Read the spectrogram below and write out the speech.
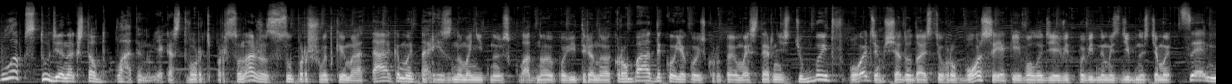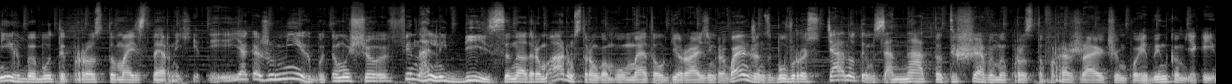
була б студія на кшталт Platinum, яка створить персонажа з супершвидкими атаками та різноманітною складною повітряною акробатикою, якоюсь крутою майстерністю битв. Потім ще додасть у гру боса, який володіє відповідними здібностями. Це міг би бути просто майстерний хід. І я кажу міг би, тому що фінальний бій з сенатором Армстронгом у Metal Gear Rising Revengeance був розтянутим занадто дешевим і просто вражаючим поєдинком, який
